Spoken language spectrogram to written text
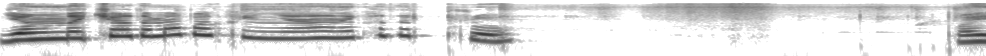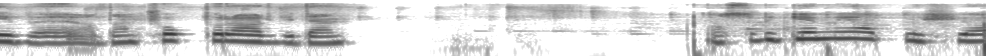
Yanındaki adama bakın ya ne kadar pro. Vay be adam çok pro harbiden. Nasıl bir gemi yapmış ya?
